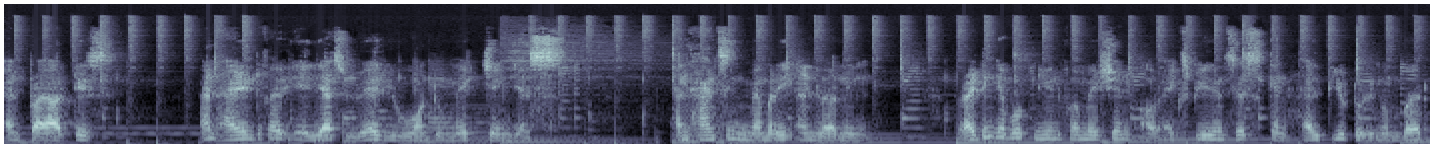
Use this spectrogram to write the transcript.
and priorities and identify areas where you want to make changes. Enhancing memory and learning. Writing about new information or experiences can help you to remember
